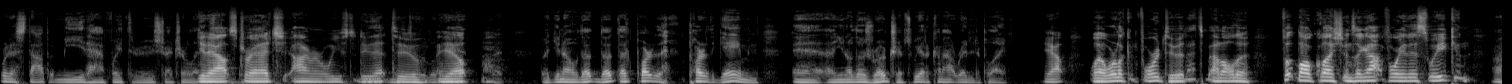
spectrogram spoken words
we're going to stop at meet halfway through, stretch our legs, Get out, stretch. I remember we used to do that too. little Yep. bit, but, but you know that, that that's part of the part of the game, and uh, you know those road trips we got to come out ready to play. Yeah. Well, we're looking forward to it. That's about all the football questions I got for you this week. And Uh,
